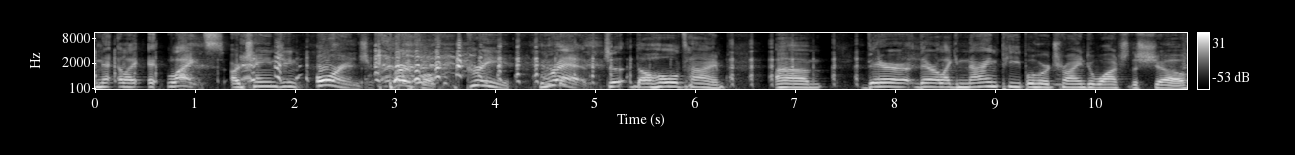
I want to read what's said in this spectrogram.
Ne- like it, lights are changing orange purple green red ju- the whole time. Um there there are like nine people who are trying to watch the show.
